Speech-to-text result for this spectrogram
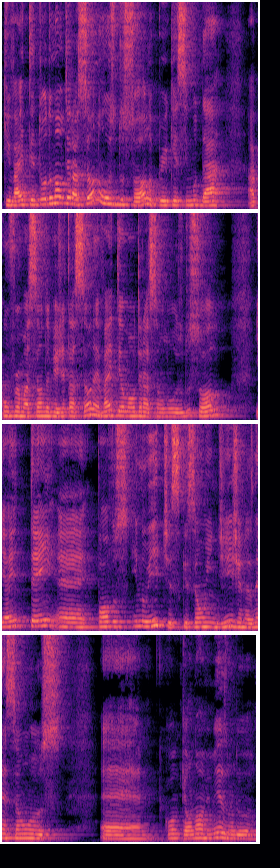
que vai ter toda uma alteração no uso do solo, porque se mudar a conformação da vegetação, né, vai ter uma alteração no uso do solo. E aí tem é, povos inuites, que são indígenas, né, são os... É, como que é o nome mesmo do,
